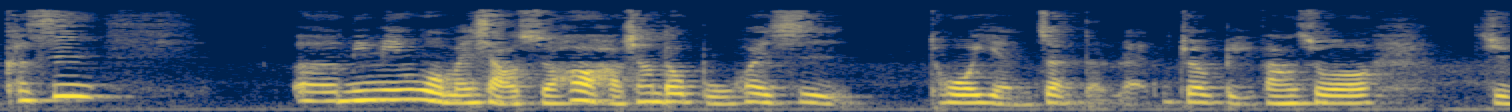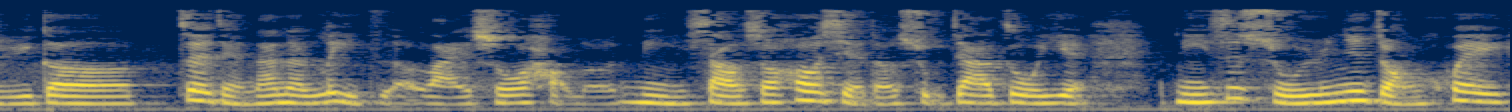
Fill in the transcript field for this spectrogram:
可是，呃，明明我们小时候好像都不会是拖延症的人。就比方说，举一个最简单的例子来说好了，你小时候写的暑假作业，你是属于那种会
